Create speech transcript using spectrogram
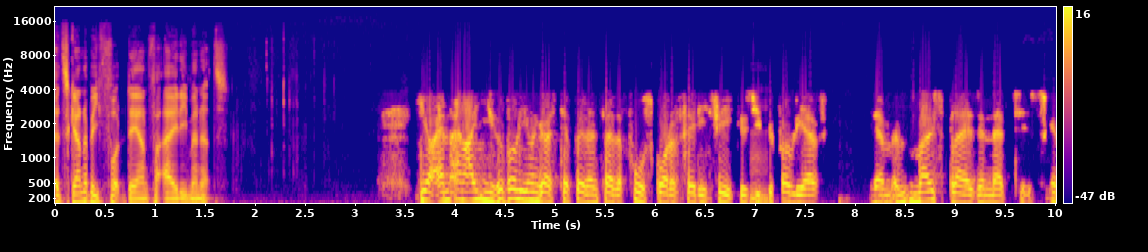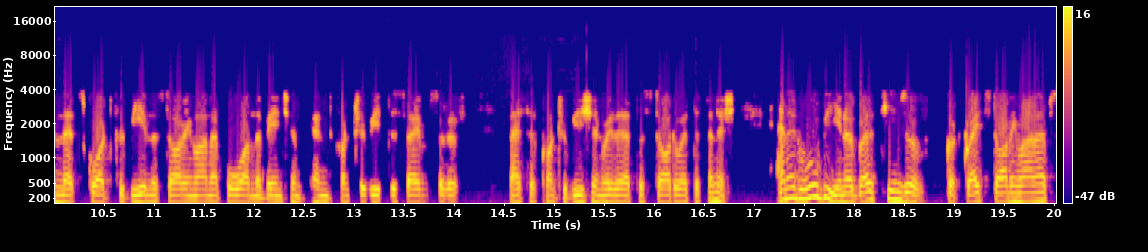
it's going to be foot down for 80 minutes. Yeah, and, and I, you could probably even go a step further and say the full squad of 33 because mm. you could probably have you know, most players in that in that squad could be in the starting lineup or on the bench and, and contribute the same sort of massive contribution, whether at the start or at the finish. And it will be, you know, both teams have got great starting lineups,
